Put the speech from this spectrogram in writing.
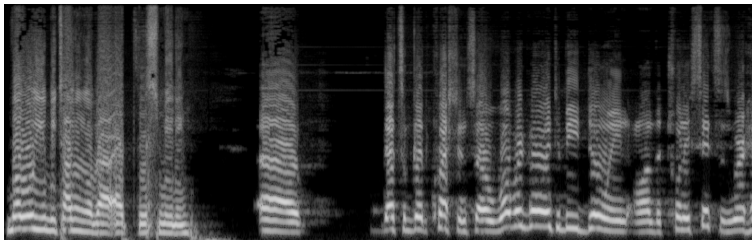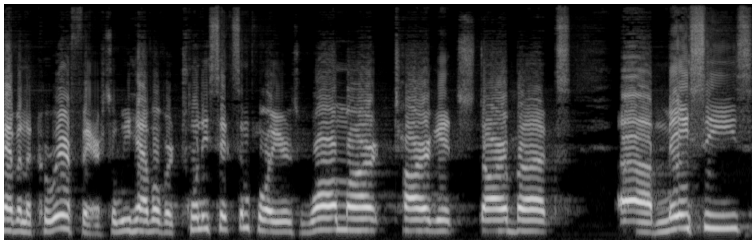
what will you be talking about at this meeting? Uh, that's a good question. So, what we're going to be doing on the 26th is we're having a career fair. So, we have over 26 employers Walmart, Target, Starbucks, uh, Macy's.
